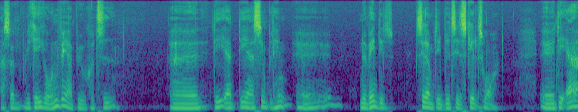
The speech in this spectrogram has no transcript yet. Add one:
Altså, vi kan ikke undvære byråkratiet. Øh, det, er, det er simpelthen øh, nødvendigt, selvom det er blevet til et skældsord. Øh, det er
